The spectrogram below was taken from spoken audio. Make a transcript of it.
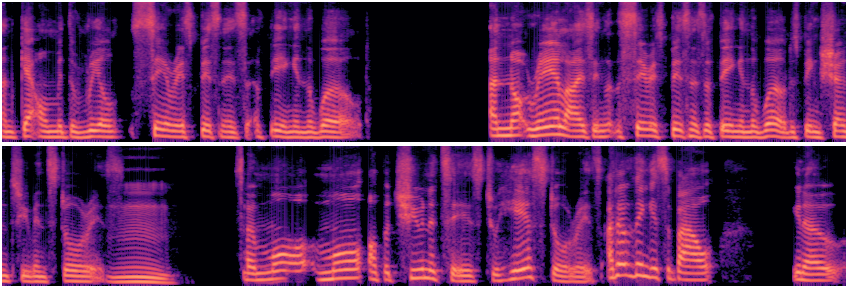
and get on with the real serious business of being in the world. And not realizing that the serious business of being in the world is being shown to you in stories. Mm. So more more opportunities to hear stories. I don't think it's about, you know,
